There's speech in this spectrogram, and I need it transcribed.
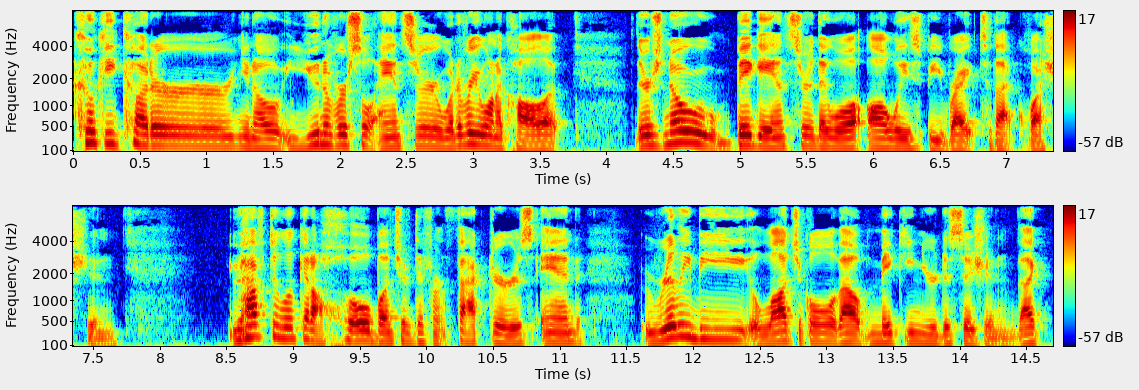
cookie cutter, you know, universal answer, whatever you want to call it. There's no big answer that will always be right to that question. You have to look at a whole bunch of different factors and really be logical about making your decision. Like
